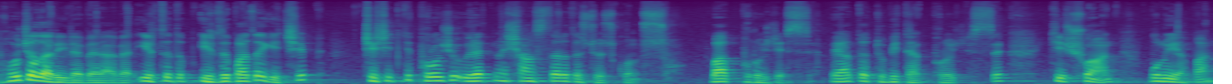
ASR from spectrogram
hocalarıyla beraber irtibata geçip çeşitli proje üretme şansları da söz konusu. BAP projesi veyahut da TÜBİTAK projesi ki şu an bunu yapan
